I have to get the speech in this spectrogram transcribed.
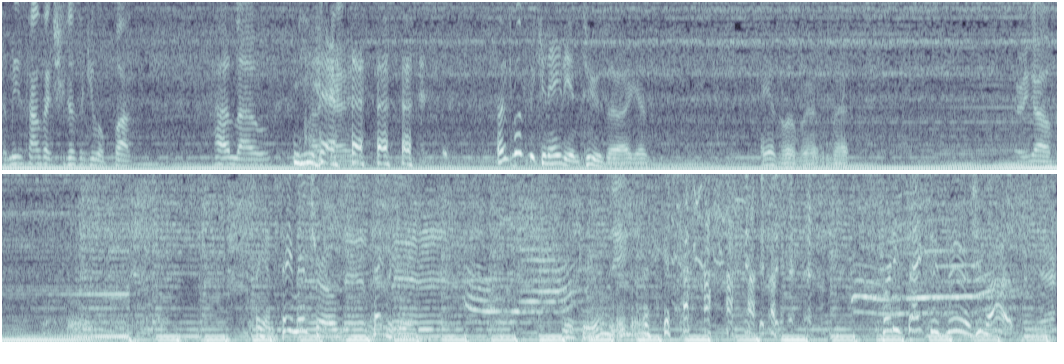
To me, it sounds like she doesn't give a fuck. Hello. Yeah. Okay. Well, it's supposed to be Canadian too, so I guess. I guess a little bit, but There we go. again, same intro, technically. Uh, Yes, it is. Pretty sexy too. She's hot. Yeah.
